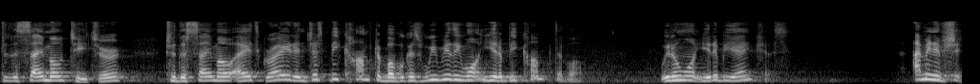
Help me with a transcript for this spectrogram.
to the same old teacher, to the same old eighth grade, and just be comfortable because we really want you to be comfortable. We don't want you to be anxious. I mean, if, she,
